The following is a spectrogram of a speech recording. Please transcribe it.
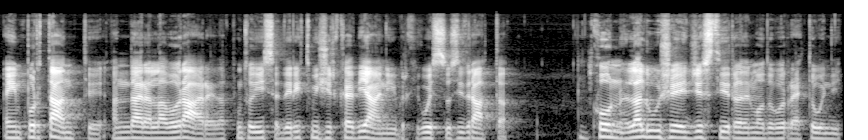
è importante andare a lavorare dal punto di vista dei ritmi circadiani, perché questo si tratta, con la luce e gestirla nel modo corretto, quindi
